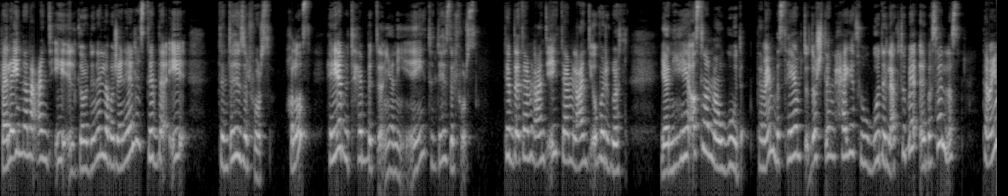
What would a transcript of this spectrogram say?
فلاقي إن أنا عندي إيه ال Gardnerella vaginalis تبدأ إيه تنتهز الفرصة. خلاص؟ هي بتحب يعني إيه تنتهز الفرصة. تبدأ تعمل عندي إيه؟ تعمل عندي overgrowth يعني هي أصلا موجودة تمام؟ بس هي ما بتقدرش تعمل حاجة في وجود ال Lactobacillus تمام؟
